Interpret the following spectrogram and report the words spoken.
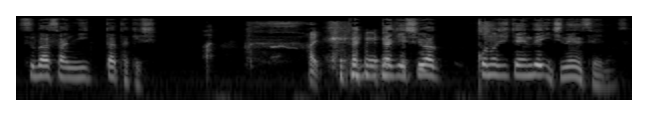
翼新田たけし。はい。たけしは、この時点で1年生なんです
